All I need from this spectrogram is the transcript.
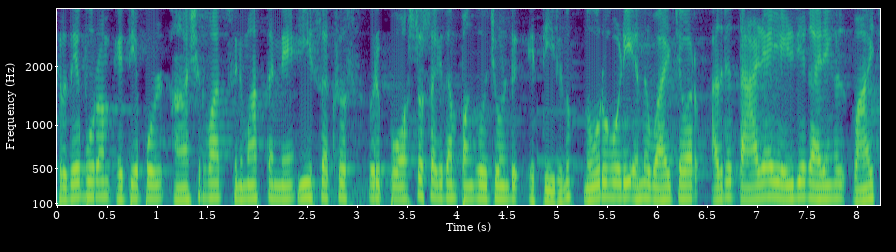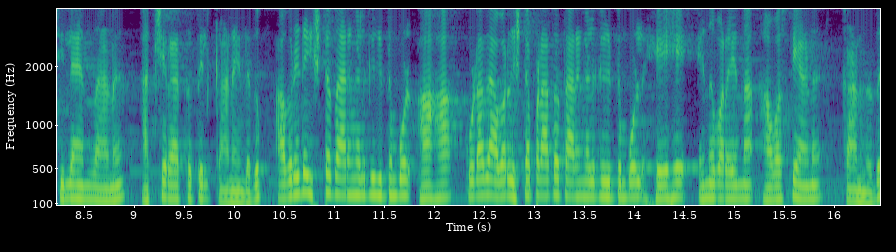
ഹൃദയപൂർവം എത്തിയപ്പോൾ ആശീർവാദ് സിനിമാസ് തന്നെ ഈ സക്സസ് ഒരു പോസ്റ്റർ സഹിതം പങ്കുവച്ചുകൊണ്ട് എത്തിയിരുന്നു. നൂറ് കോടി എന്ന് വായിച്ചവർ അതിന് താഴെയായി എഴുതിയ കാര്യങ്ങൾ വായിച്ചില്ല എന്നതാണ് അക്ഷരാർത്ഥത്തിൽ കാണേണ്ടതും. അവരുടെ ഇഷ്ട താരങ്ങൾക്ക് കിട്ടുമ്പോൾ ആഹാ കൂടാതെ അവർ ഇഷ്ടപ്പെടാത്ത താരങ്ങൾക്ക് കിട്ടുമ്പോൾ ഹേ ഹേ എന്ന് പറയുന്ന അവസ്ഥയാണ് കാണുന്നത്.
